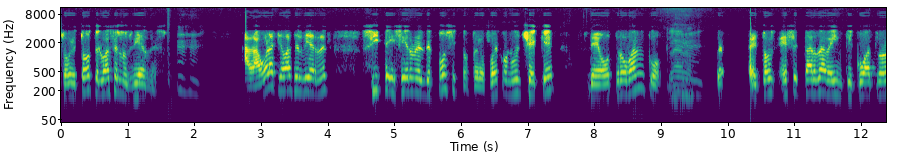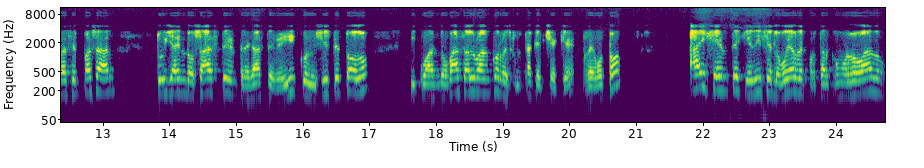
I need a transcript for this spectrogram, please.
sobre todo te lo hacen los viernes. Uh -huh. A la hora que vas el viernes, sí te hicieron el depósito, pero fue con un cheque de otro banco. Entonces, ese tarda 24 horas en pasar, tú ya endosaste, entregaste vehículo, hiciste todo, y cuando vas al banco resulta que el cheque rebotó. Hay gente que dice, lo voy a reportar como robado.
